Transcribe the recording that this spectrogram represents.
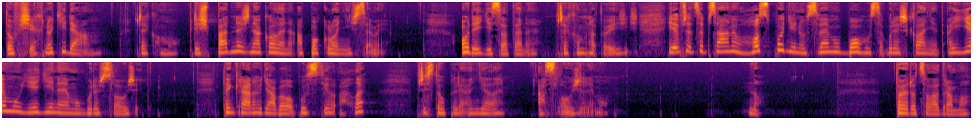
To všechno ti dám, řekl mu, když padneš na kolena a pokloníš se mi. Odejdi, satane, řekl mu na to Ježíš. Je přece psáno, hospodinu svému bohu se budeš klanět a jemu jedinému budeš sloužit. Tenkrát ho ďábel opustil a hle, přistoupili anděle a sloužili mu. No, to je docela drama.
